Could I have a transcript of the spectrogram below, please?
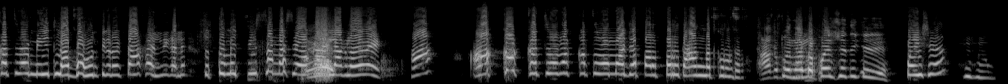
कचरा मी इथला भरून तिकडे टाकायला निघाले. तर तुम्ही ती समस्या करायला लागला रे हा? अख्खा कचरा ना कचरा माझ्या पर- परत अंगात करून टाक. अगं पण आता पैसे दे की. पैसे?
